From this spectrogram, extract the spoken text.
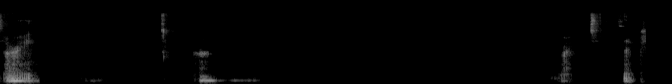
Sorry. Um, right, it's okay.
